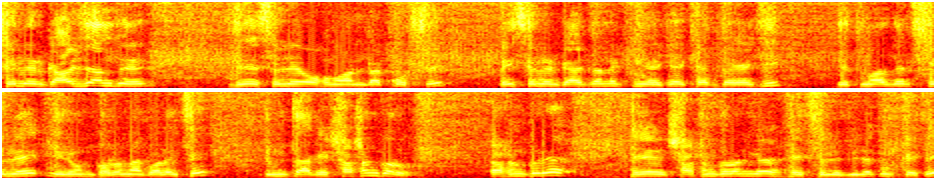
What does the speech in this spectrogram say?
ছেলের গার্জিয়ান যে ছেলে অপমানটা করছে, সেই ছেলের গার্জিয়ানে নিয়ে এসে খেপ দেখাইছি যে তোমাদের ছেলে এরকম ঘটনা ঘটাইছে, তুমি তাকে শাসন করো। শাসন করে হে শাসন করা নিয়ে সেই ছেলে দুটা উঠতেছে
